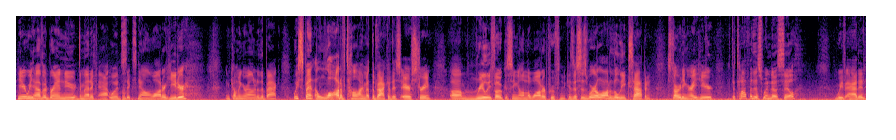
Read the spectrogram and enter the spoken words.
Here we have a brand new Dometic Atwood six gallon water heater and coming around to the back, we spent a lot of time at the back of this Airstream um, really focusing on the waterproofing because this is where a lot of the leaks happen. Starting right here at the top of this windowsill, we've added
